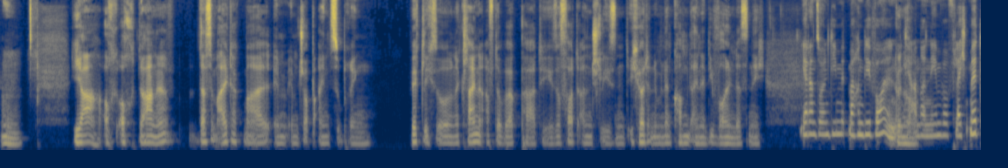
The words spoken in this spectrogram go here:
Mhm. Ja, auch, auch da, ne? Das im Alltag mal im, im Job einzubringen. Wirklich so eine kleine After-Work-Party, sofort anschließend. Ich höre dann immer, dann kommt eine, die wollen das nicht. Ja, dann sollen die mitmachen, die wollen. Genau. Und die genau. anderen nehmen wir vielleicht mit.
